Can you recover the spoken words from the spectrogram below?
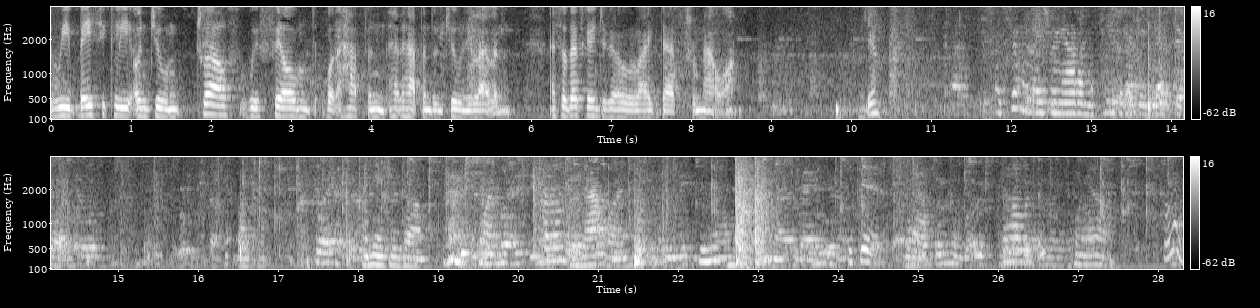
we basically on June 12 we filmed what happened had happened on June 11, and so that's going to go like that from now on. Thank you. I'm certainly measuring out on the paper that I did yesterday. I measured um, this one and that one. Yesterday. You did? Yeah, So how was it? it's coming out. Oh.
